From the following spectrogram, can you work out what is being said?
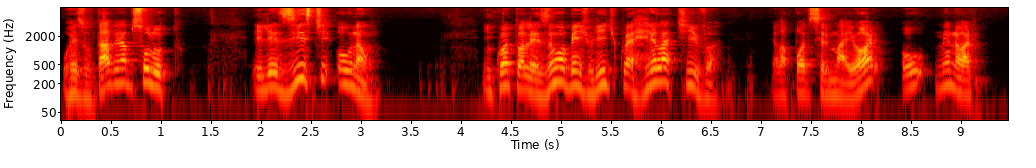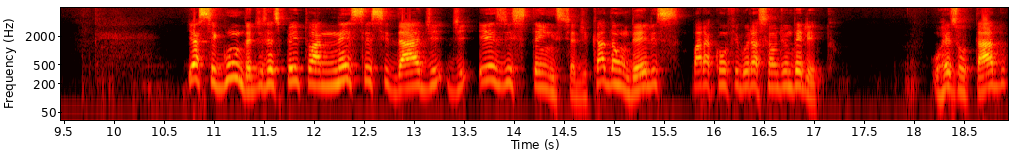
O resultado é absoluto. Ele existe ou não. Enquanto a lesão ao bem jurídico é relativa, ela pode ser maior ou menor. E a segunda diz respeito à necessidade de existência de cada um deles para a configuração de um delito. O resultado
